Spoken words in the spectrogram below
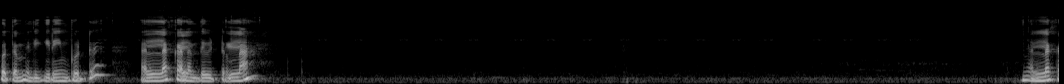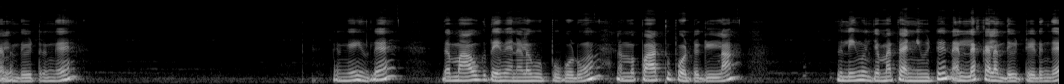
கொத்தமல்லி கீரையும் போட்டு நல்லா கலந்து விட்டுடலாம் நல்லா கலந்து விட்டுருங்க. பாருங்க இதில் இந்த மாவுக்கு தேவையான அளவு உப்பு போடுவோம். நம்ம பார்த்து போட்டுக்கலாம். இதுலேயும் கொஞ்சமாக தண்ணி விட்டு நல்லா கலந்து விட்டுடுங்க.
